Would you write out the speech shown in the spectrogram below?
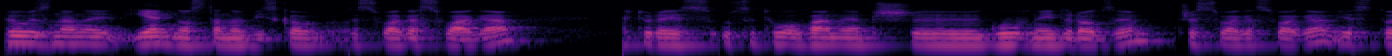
Były znane jedno stanowisko ze Słaga Słaga, które jest usytuowane przy głównej drodze przez Słaga Słaga. Jest to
